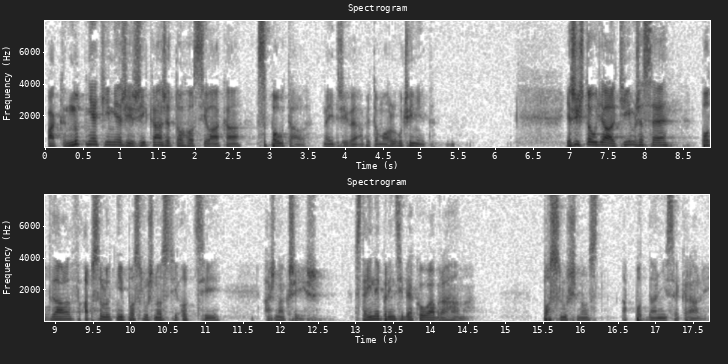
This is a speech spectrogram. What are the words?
pak nutně tím Ježíš říká, že toho siláka spoutal nejdříve, aby to mohl učinit. Ježíš to udělal tím, že se poddal v absolutní poslušnosti otci až na kříž. Stejný princip jako u Abrahama. Poslušnost a poddání se králi.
